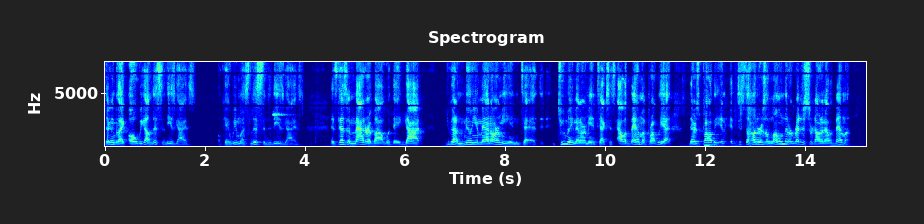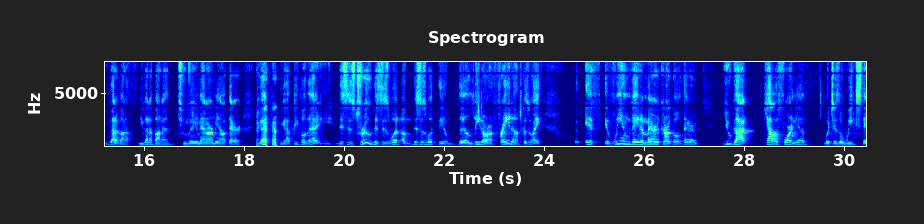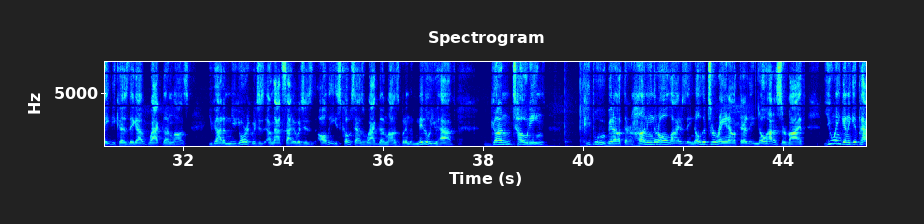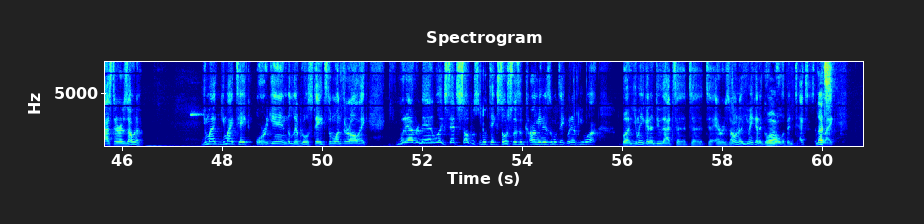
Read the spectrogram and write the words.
they're gonna be like, oh, we gotta listen to these guys. Okay, we must listen to these guys. It doesn't matter about what they got. You got a million man army in te- two million man army in Texas. Alabama probably had, there's probably just the hunters alone that are registered down in Alabama. You got about a you got about a two million man army out there. You got you got people that this is true. This is what um, this is what the the elite are afraid of because like if if we invade America or go there, you got California, which is a weak state because they got whack gun laws. You got a New York, which is on that side, which is all the East Coast has whack gun laws, but in the middle you have gun toting people who've been out there hunting their whole lives. They know the terrain out there. They know how to survive. You ain't gonna get past Arizona. You might you might take Oregon, the liberal states, the ones that are all like, whatever, man. We'll accept socialism. We'll take socialism, communism. We'll take whatever you want. But you ain't gonna do that to to, to Arizona. You ain't gonna go Well, roll up in Texas and let's- be like,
